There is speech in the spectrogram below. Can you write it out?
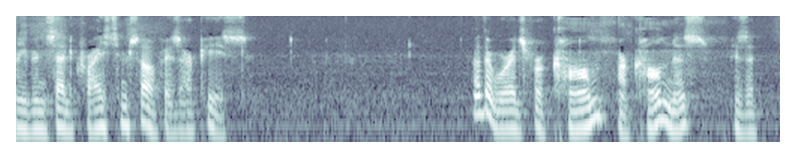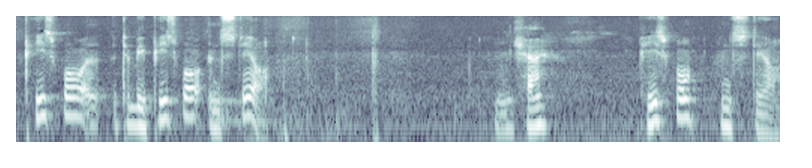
even said, Christ himself is our peace. Other words for calm or calmness is a peaceful to be peaceful and still. Okay? Peaceful and still.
